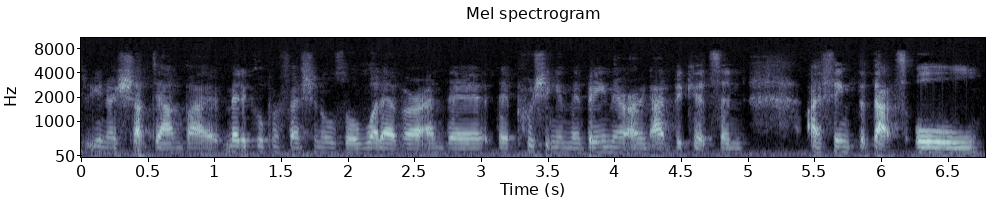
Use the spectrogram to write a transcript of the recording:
you know shut down by medical professionals or whatever and they're they're pushing and they're being their own advocates and I think that that's all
